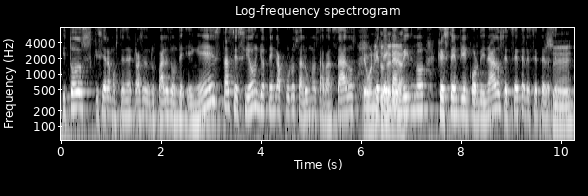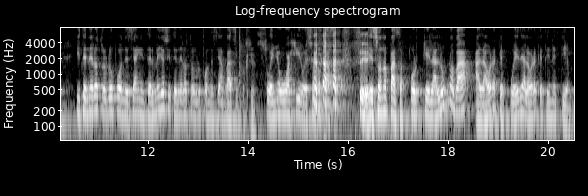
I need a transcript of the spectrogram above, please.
y todos quisiéramos tener clases grupales donde en esta sesión yo tenga puros alumnos avanzados, que tengan ritmo, que estén bien coordinados, etcétera, etcétera, etcétera. Y tener otro grupo donde sean intermedios y tener otro grupo donde sean básicos. Sueño guajiro, eso no pasa. Eso no pasa, porque el alumno va a la hora que puede, a la hora que tiene tiempo.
